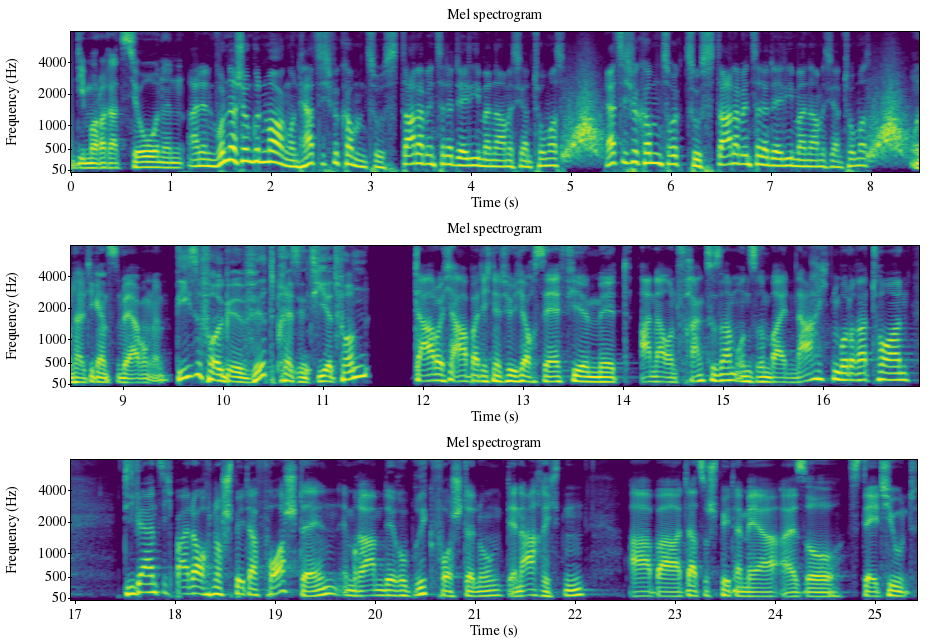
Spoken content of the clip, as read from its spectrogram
Die Moderationen. Einen wunderschönen guten Morgen und herzlich willkommen zu Startup Insider Daily. Mein Name ist Jan Thomas. Herzlich willkommen zurück zu Startup Insider Daily. Mein Name ist Jan Thomas. Und halt die ganzen Werbungen. Diese Folge wird präsentiert von Dadurch arbeite ich natürlich auch sehr viel mit Anna und Frank zusammen, unseren beiden Nachrichtenmoderatoren. Die werden sich beide auch noch später vorstellen im Rahmen der Rubrikvorstellung der Nachrichten. Aber dazu später mehr, also stay tuned.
